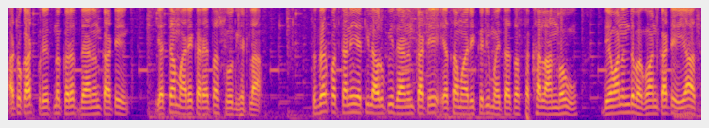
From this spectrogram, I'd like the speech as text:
आटोकाट प्रयत्न करत दयानंद काटे याचा मारेकऱ्याचा शोध घेतला. सदर पथकाने यातील आरोपी दयानंद काटे याचा मारेकरी मैताचा सख्खा लहान भाऊ देवानंद भगवान काटे यास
